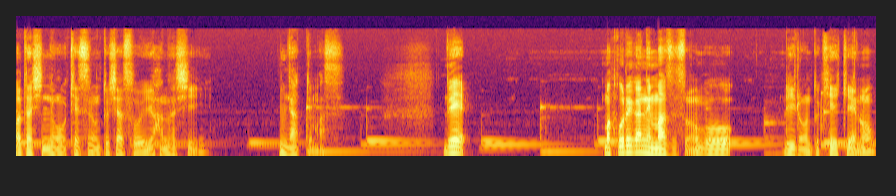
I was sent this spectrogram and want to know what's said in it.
私の結論としてはそういう話になってます。で、まあ、これがね、まずその後、理論と経験の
